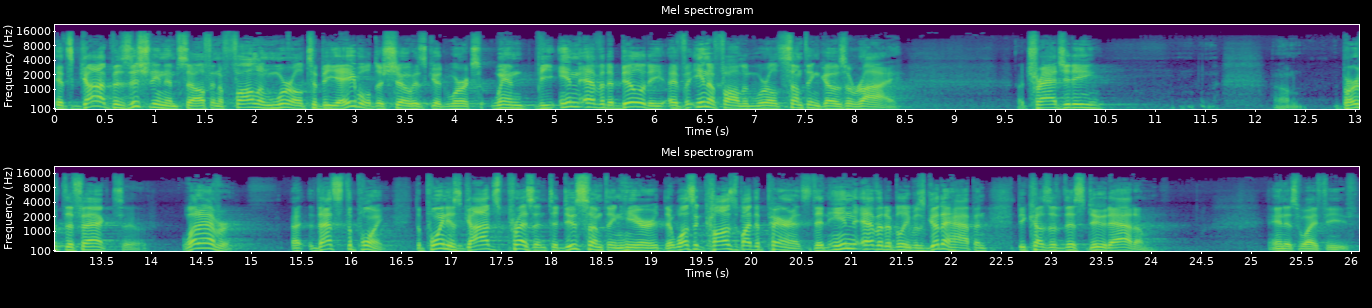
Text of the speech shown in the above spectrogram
It's God positioning himself in a fallen world to be able to show his good works when the inevitability of in a fallen world something goes awry. A tragedy, um, birth defect, uh, whatever. Uh, that's the point. The point is God's present to do something here that wasn't caused by the parents, that inevitably was going to happen because of this dude, Adam and his wife Eve.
